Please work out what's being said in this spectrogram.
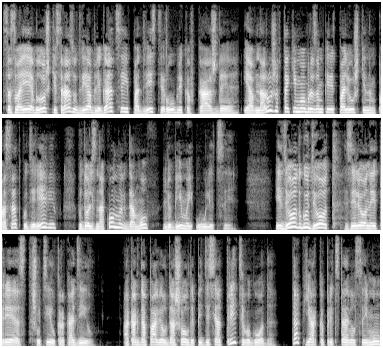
со своей обложки сразу две облигации по 200 рубликов каждая и обнаружив таким образом перед Полюшкиным посадку деревьев вдоль знакомых домов любимой улицы. «Идет, гудет, зеленый трест», — шутил крокодил. А когда Павел дошел до 53-го года, так ярко представился ему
